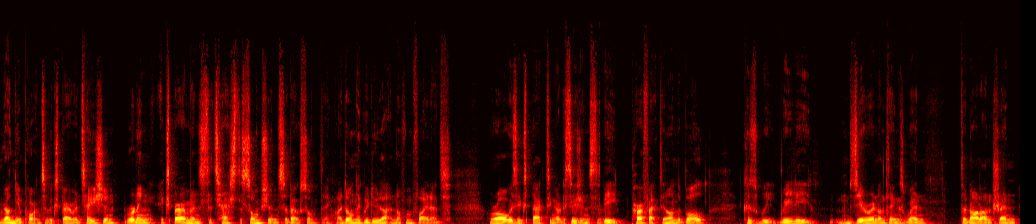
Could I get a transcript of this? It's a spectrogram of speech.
around the importance of experimentation running experiments to test assumptions about something i don't think we do that enough in finance we're always expecting our decisions to be perfect and on the ball because we really zero in on things when they're not on trend.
